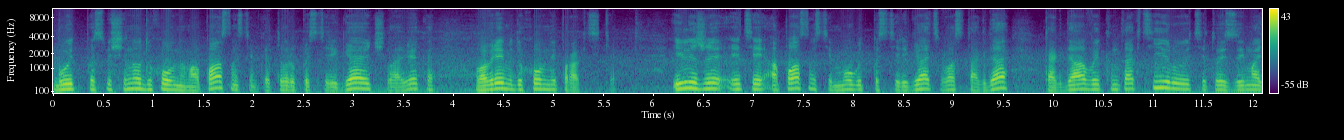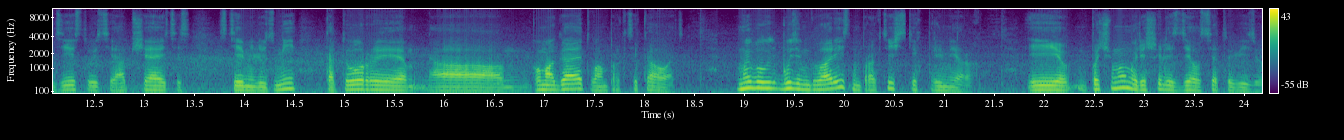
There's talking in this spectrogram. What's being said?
Будет посвящено духовным опасностям, которые постерегают человека во время духовной практики. Или же эти опасности могут постерегать вас тогда, когда вы контактируете, то есть взаимодействуете, общаетесь с теми людьми, которые э, помогают вам практиковать. Мы будем говорить на практических примерах. И почему мы решили сделать это видео?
